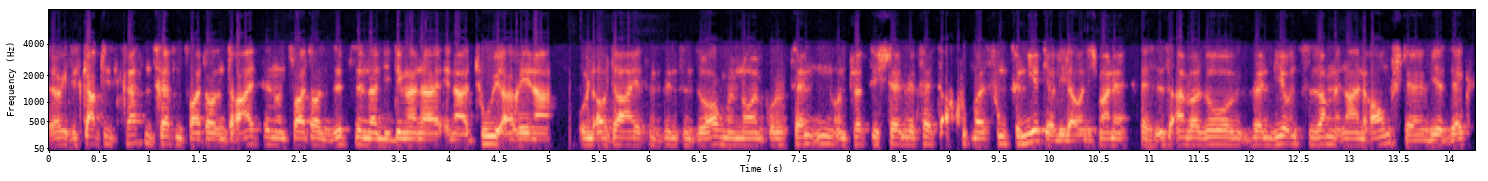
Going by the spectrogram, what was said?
äh, es gab dieses Klassentreffen 2013 und 2017 dann die Dinger in der, in der TUI Arena. Und auch da jetzt mit Vincent Sorgen, mit dem neuen Produzenten. Und plötzlich stellen wir fest, ach guck mal, es funktioniert ja wieder. Und ich meine, es ist einfach so, wenn wir uns zusammen in einen Raum stellen, wir sechs,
